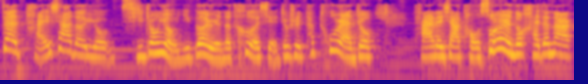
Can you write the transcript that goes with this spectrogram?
在台下的有其中有一个人的特写，就是他突然就抬了一下头，所有人都还在那儿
